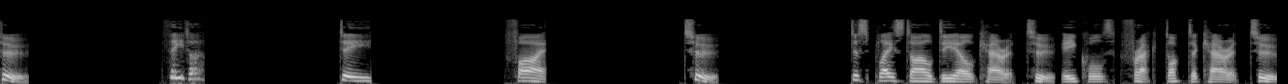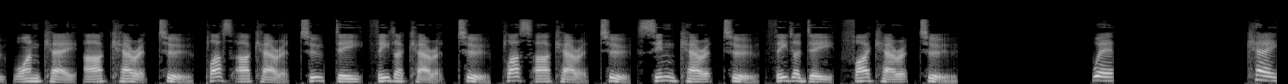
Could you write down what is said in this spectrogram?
2 theta d phi 2 Display style dl caret two equals frac doctor caret two one k r caret two plus r caret two d theta caret two plus r caret two sin caret two theta d phi caret two, where k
